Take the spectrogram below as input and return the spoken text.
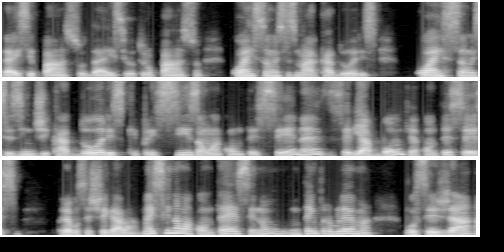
dar esse passo, dar esse outro passo. Quais são esses marcadores? Quais são esses indicadores que precisam acontecer, né? Seria bom que acontecesse para você chegar lá. Mas se não acontece, não, não tem problema. Você já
